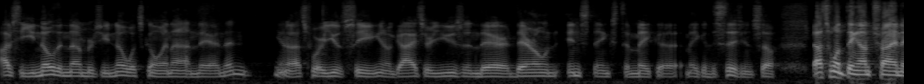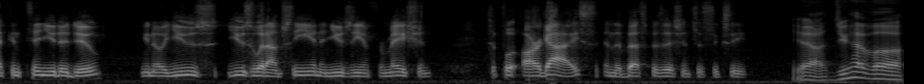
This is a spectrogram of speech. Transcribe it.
Obviously, you know the numbers, you know what's going on there, and then you know that's where you'll see you know guys are using their their own instincts to make a make a decision. So that's one thing I'm trying to continue to do. You know, use use what I'm seeing and use the information to put our guys in the best position to succeed. Yeah. Do you have a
